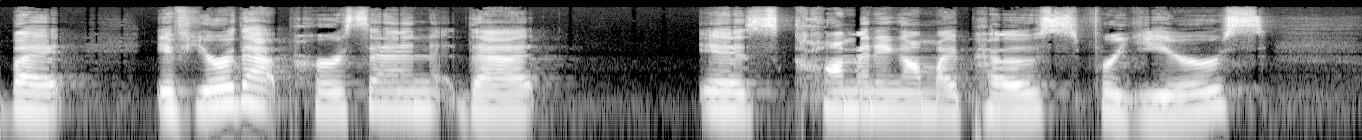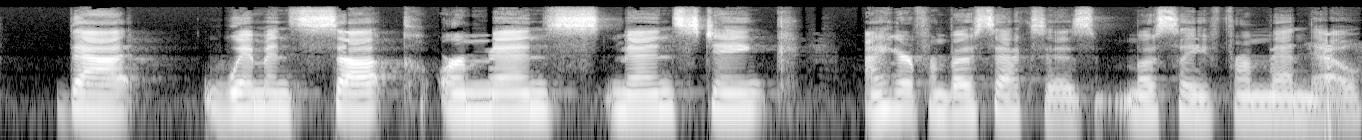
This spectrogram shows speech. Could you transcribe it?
but if you're that person that is commenting on my posts for years that women suck or men men stink. I hear from both sexes, mostly from men though,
